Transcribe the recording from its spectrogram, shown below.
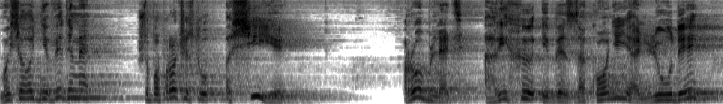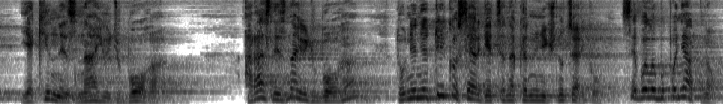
ми сьогодні видимо, що по прочеству Осії роблять гріхи і беззаконія люди, які не знають Бога. А раз не знають Бога, то вони не тільки сердяться на канонічну церкву, це було б понятно.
